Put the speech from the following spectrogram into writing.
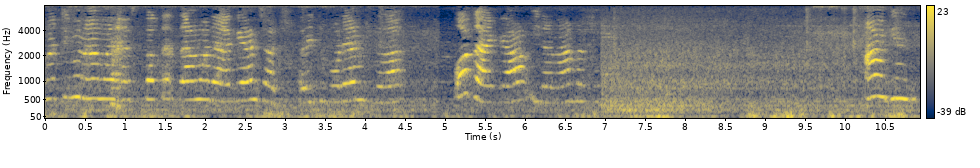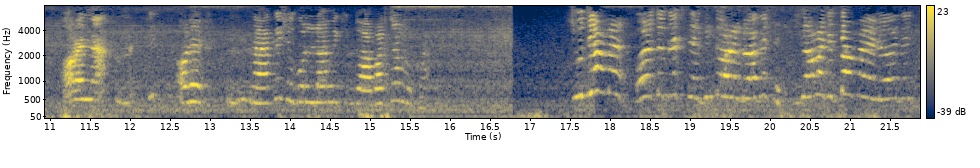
মাটি গুলো আমার হাসপাতালে আমার আগে আনছে আর একটু পরে আনছে ও জায়গা এটা না আমার আমি কিন্তু ওরে না ওরে না কিছু বলল আমি কিন্তু আবার যাব না যদি আমার ওরে তো দেখছে কিন্তু ওরে লয়ে গেছে যদি আমার দিতে আমার লয়ে যেত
